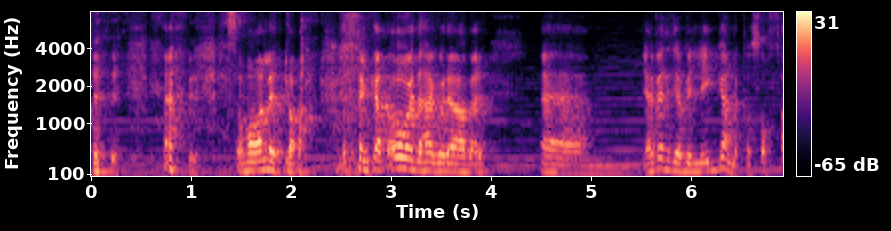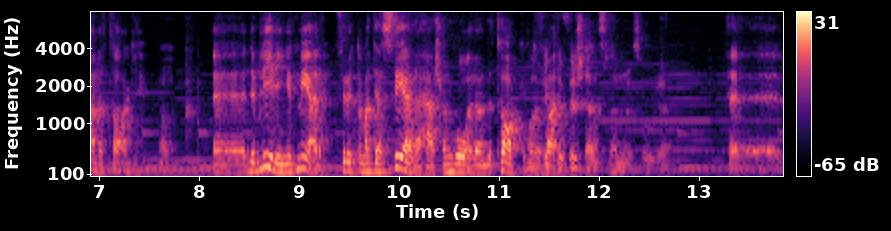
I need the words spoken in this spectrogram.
Som vanligt då. Och tänka att oj, det här går över. Ehm, jag vet att jag blir liggande på soffan ett tag. Eh, det blir inget mer, förutom att jag ser det här som går under taket. Vad fick bara, du för känsla när du såg det? Eh,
